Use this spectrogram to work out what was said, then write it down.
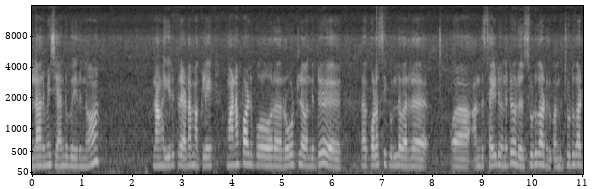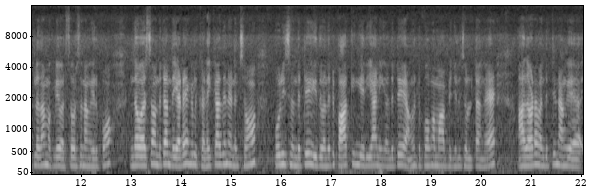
எல்லாருமே சேர்ந்து போயிருந்தோம். நாங்கள் இருக்கிற இடம் மக்களே மணப்பாடு போகிற ரோட்டில் வந்துட்டு அஹ், வர்ற அந்த சைடு வந்துட்டு ஒரு சுடுகாடு இருக்கும். அந்த சுடுகாட்டில் தான் மக்களே வருஷம் வருஷம் நாங்கள் இருப்போம். இந்த வருஷம் வந்துட்டு அந்த இடம் எங்களுக்கு கிடைக்காதுன்னு நினச்சோம். போலீஸ் வந்துட்டு இது வந்துட்டு பார்க்கிங் ஏரியா நீங்கள் வந்துட்டு அங்கிட்டு போங்கம்மா அப்படின்னு சொல்லி சொல்லிட்டாங்க. அதோட வந்துட்டு நாங்கள்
